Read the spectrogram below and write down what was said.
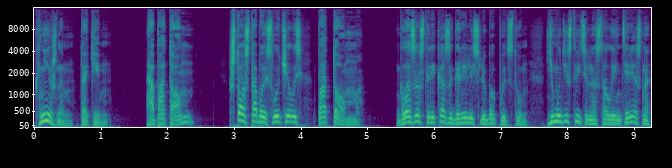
Книжным таким. «А потом? Что с тобой случилось потом?» Глаза старика загорелись любопытством. Ему действительно стало интересно,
